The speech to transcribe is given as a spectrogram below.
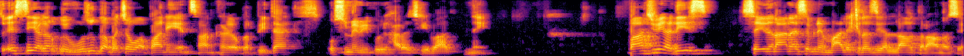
تو اس لیے اگر کوئی وضو کا بچا ہوا پانی انسان کھڑے ہو کر پیتا ہے، اس میں بھی کوئی حرج کی بات نہیں۔ پانچویں حدیث سعید انس ابن مالک رضی اللہ تعالیٰ عنہ سے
